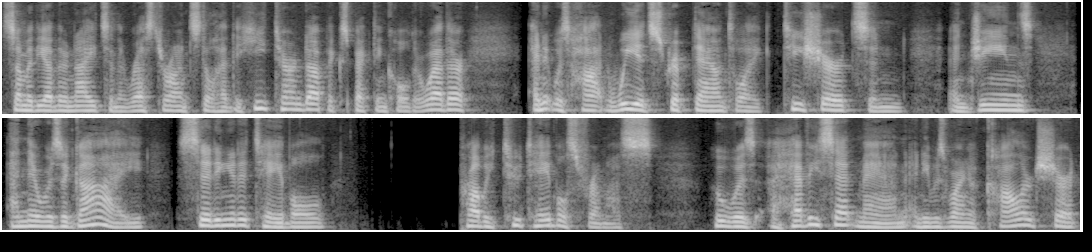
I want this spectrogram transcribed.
some of the other nights, and the restaurant still had the heat turned up, expecting colder weather. And it was hot, and we had stripped down to like t-shirts and and jeans, and there was a guy sitting at a table, probably two tables from us, who was a heavy set man, and he was wearing a collared shirt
